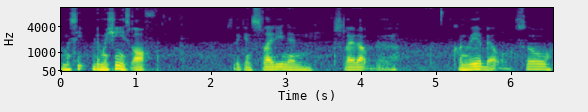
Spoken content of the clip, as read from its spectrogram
the machine is off. So you can slide in and slide out the conveyor belt. So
